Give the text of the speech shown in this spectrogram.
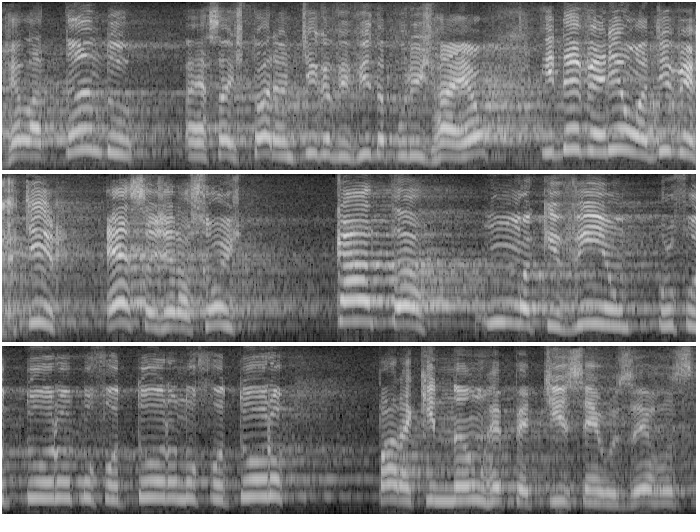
relatando essa história antiga vivida por Israel e deveriam advertir essas gerações, cada uma que vinham para o futuro, no futuro, no futuro, para que não repetissem os erros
